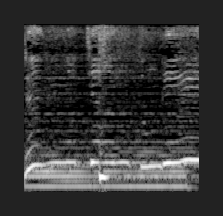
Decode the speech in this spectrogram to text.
dan chân jantung đi.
